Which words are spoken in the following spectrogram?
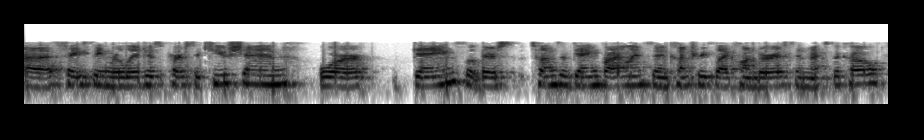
uh, facing religious persecution or gangs, so there's tons of gang violence in countries like Honduras and Mexico,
